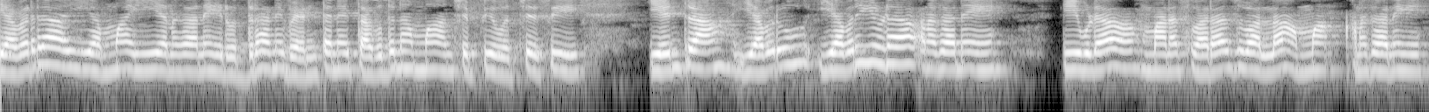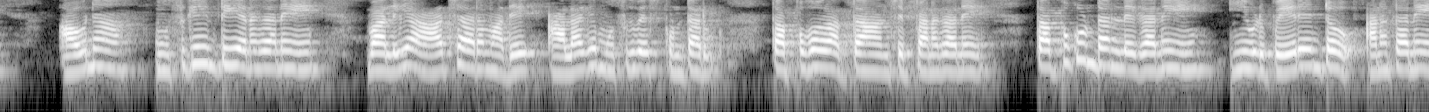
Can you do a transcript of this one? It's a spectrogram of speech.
ఎవర్రా ఈ అమ్మాయి? అనగానే రుద్రాని వెంటనే తగుదునమ్మా అని చెప్పి వచ్చేసి ఏంట్రా ఎవరు? ఎవరు ఈవిడ? అనగానే ఈవిడ మన స్వరాజ్ వాళ్ళ అమ్మ అనగానే అవునా? ముసుగేంటి? అనగానే వాళ్ళ ఆచారం అదే అలాగే ముసుగు వేసుకుంటారు తప్పుకో అత్త అని చెప్పి అనగానే తప్పుకుంటానులే కానీ ఈవిడ పేరేంటో అనగానే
